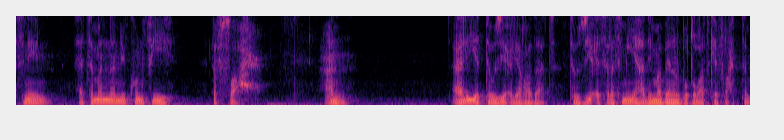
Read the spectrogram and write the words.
اثنين أتمنى أن يكون فيه إفصاح عن آلية توزيع الإيرادات. توزيع ال 300 هذه ما بين البطولات كيف راح تتم؟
